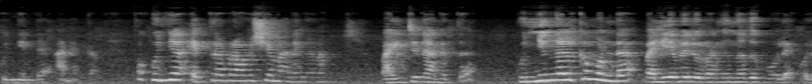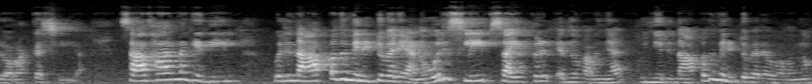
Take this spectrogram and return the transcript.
കുഞ്ഞിന്റെ അനക്കം. അപ്പോൾ കുഞ്ഞ് എത്ര പ്രാവശ്യം അനങ്ങണം? വയറ്റിനകത്ത് കുഞ്ഞുങ്ങൾക്കുമുണ്ട് വലിയവർ ഉറങ്ങുന്നത് പോലെ ഒരു ഉറക്കശീലം സാധാരണഗതിയിൽ ഒരു നാൽപ്പത് മിനിറ്റ് വരെയാണ് ഒരു സ്ലീപ്പ് സൈക്കിൾ എന്ന് പറഞ്ഞാൽ കുഞ്ഞൊരു നാൽപ്പത് മിനിറ്റ് വരെ ഉറങ്ങും.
